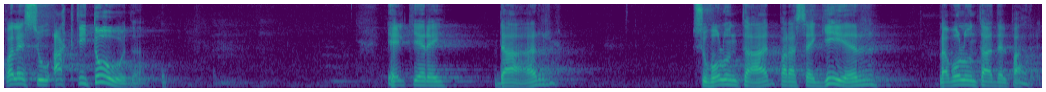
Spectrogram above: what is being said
¿Cuál es su actitud? Él quiere dar su voluntad para seguir la voluntad del Padre.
